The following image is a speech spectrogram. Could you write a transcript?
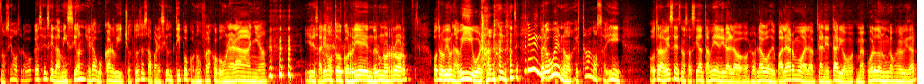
Nos íbamos a los bosques de Seiza y la misión era buscar bichos. Entonces aparecía un tipo con un frasco con una araña y salíamos todos corriendo, era un horror. Otro vio una víbora. Pero bueno, estábamos ahí. Otras veces nos hacían también ir a los, los lagos de Palermo, al planetario, me acuerdo, nunca me voy a olvidar.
